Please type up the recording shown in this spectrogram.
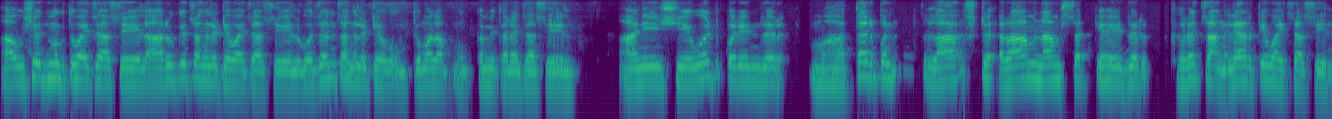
औषध मुक्त व्हायचं असेल आरोग्य चांगलं ठेवायचं असेल वजन चांगलं ठेव तुम्हाला कमी करायचं असेल आणि शेवटपर्यंत जर म्हातारपण लास्ट राम नाम सत्य हे जर खरं चांगल्या अर्थी व्हायचं असेल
